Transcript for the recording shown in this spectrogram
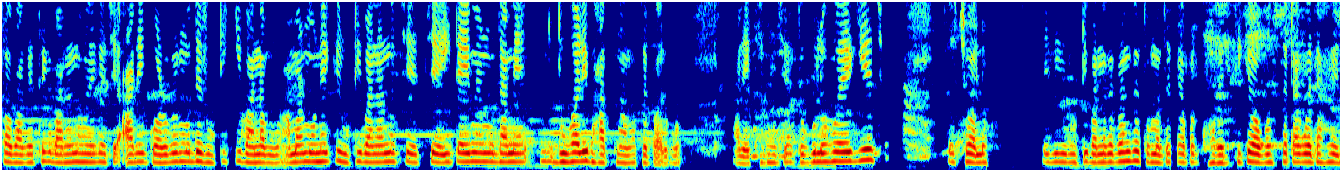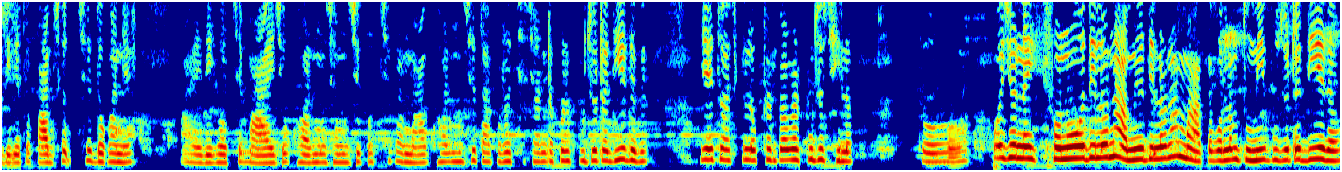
সব আগে থেকে বানানো হয়ে গেছে। আর এই গরমের মধ্যে রুটি কি বানাবো? আমার মনে হয় কি রুটি বানানো চেয়ে চেয়ে এই টাইমের মধ্যে আমি দুহারি ভাত নামাতে পারব। আর এখানে যে এতগুলো হয়ে গিয়েছে, তো চলো এদিকে রুটি বানাতে বানাতে তোমাদেরকে আবার ঘরের দিকে অবস্থাটা একবার দেখো এদিকে তো কাজ হচ্ছে দোকানের। আর এদিকে হচ্ছে মা এই যে ঘর মোছামুছি করছে বা মা ঘর মুছে তারপর হচ্ছে চানটা করে পুজোটা দিয়ে দেবে। যেহেতু আজকে লোকটান বাবার পুজো ছিল, তো ওই জন্যই। সোনুও দিল না, আমিও দিল না, মাকে বললাম তুমি পুজোটা দিয়ে দাও।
